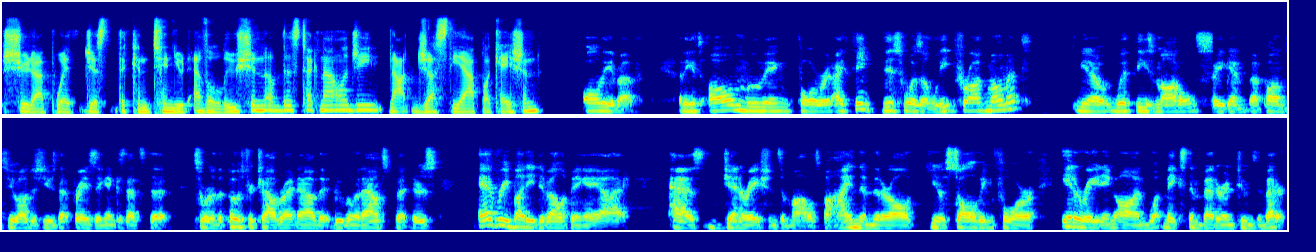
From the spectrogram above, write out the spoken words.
shoot up with just the continued evolution of this technology, not just the application? All the above. I think it's all moving forward. I think this was a leapfrog moment, you know, with these models. Again, uh, PaLM 2, I'll just use that phrase again because that's the sort of the poster child right now that Google announced. But there's everybody developing AI has generations of models behind them that are all, you know, solving for iterating on what makes them better and tunes them better.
